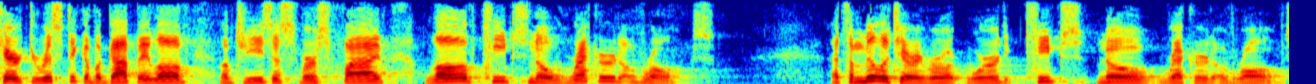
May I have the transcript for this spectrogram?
characteristic of agape love of Jesus, verse 5 love keeps no record of wrongs. That's a military word, keeps no record of wrongs.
